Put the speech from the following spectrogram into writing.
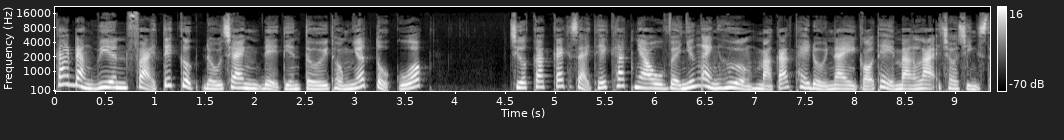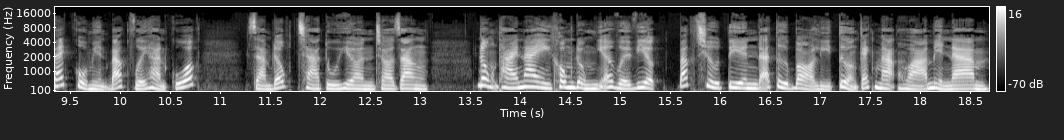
các đảng viên phải tích cực đấu tranh để tiến tới thống nhất Tổ quốc Trước các cách giải thích khác nhau về những ảnh hưởng mà các thay đổi này có thể mang lại cho chính sách của miền Bắc với Hàn Quốc, Giám đốc Cha Tu Hyun cho rằng động thái này không đồng nghĩa với việc Bắc Triều Tiên đã từ bỏ lý tưởng cách mạng hóa miền Nam.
